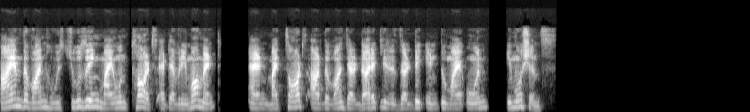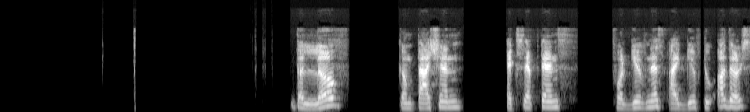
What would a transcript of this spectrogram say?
I am the one who is choosing my own thoughts at every moment, and my thoughts are the ones that are directly resulting into my own emotions. The love, compassion, acceptance, forgiveness I give to others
